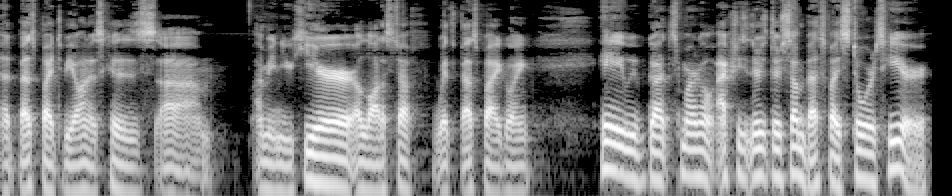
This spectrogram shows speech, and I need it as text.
at Best Buy to be honest, because um, I mean, you hear a lot of stuff with Best Buy going, "Hey, we've got smart home." Actually, there's there's some Best Buy stores here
